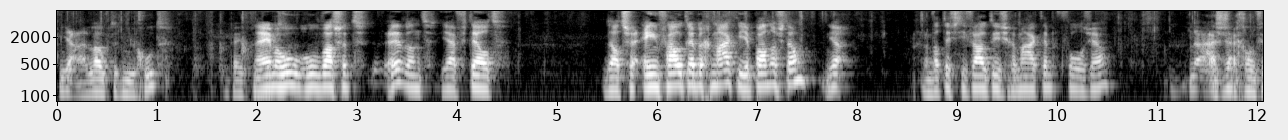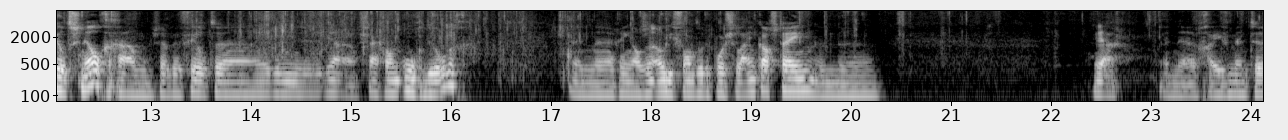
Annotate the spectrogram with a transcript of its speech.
ja, loopt het nu goed. Het Nee, maar hoe, hoe was het? Hè? Want jij vertelt dat ze één fout hebben gemaakt, de Japanners dan. Ja, En wat is die fout die ze gemaakt hebben, volgens jou? nou, ze zijn gewoon veel te snel gegaan. Ze hebben veel te, ja, ze zijn gewoon ongeduldig. En eh gingen als een olifant door de porseleinkast heen. En, eh, ja, en eh, op een gegeven moment eh,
